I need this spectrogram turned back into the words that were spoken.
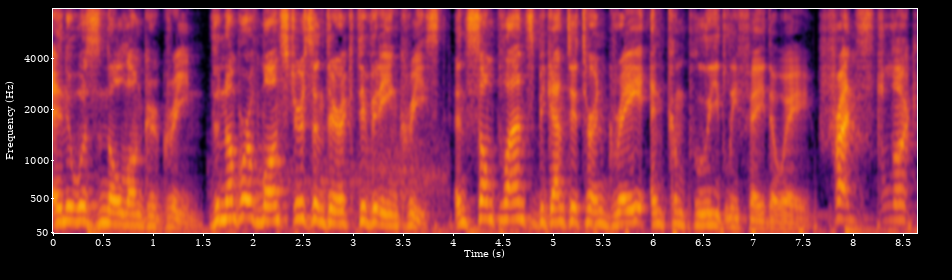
and it was no longer green. The number of monsters and their activity increased, and some plants began to turn gray and completely fade away. Friends, look,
